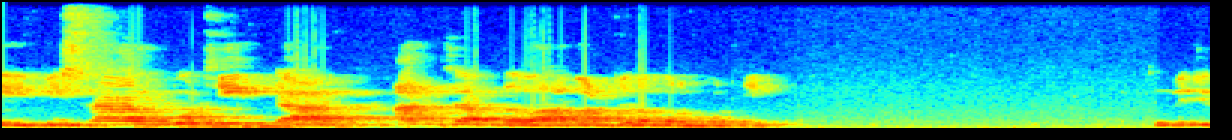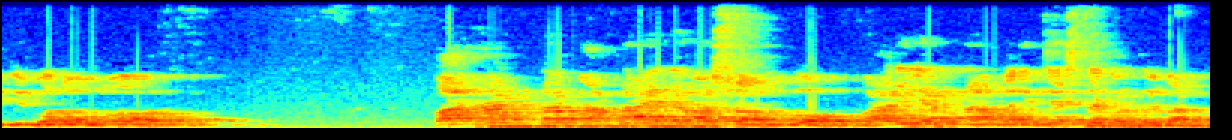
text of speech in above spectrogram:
এই বিশাল কঠিন কাজ আঞ্জাম দেওয়া আমার জন্য বড় কঠিন। তুমি যদি বলো, ওমর, পাহাড়টা মাথায় নেওয়া সম্ভব পারি আর না পারি চেষ্টা করতে পারব।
